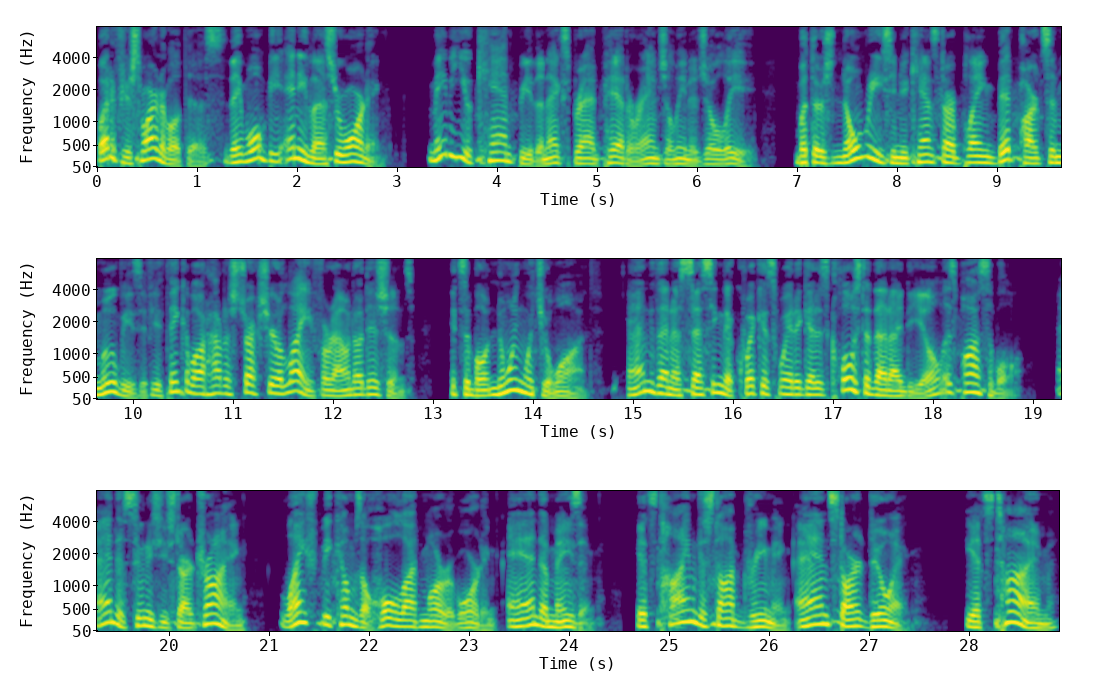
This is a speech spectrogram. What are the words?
But if you're smart about this, they won't be any less rewarding. Maybe you can't be the next Brad Pitt or Angelina Jolie, but there's no reason you can't start playing bit parts in movies if you think about how to structure your life around auditions. It's about knowing what you want and then assessing the quickest way to get as close to that ideal as possible. And as soon as you start trying, life becomes a whole lot more rewarding and amazing. It's time to stop dreaming and start doing. It's time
